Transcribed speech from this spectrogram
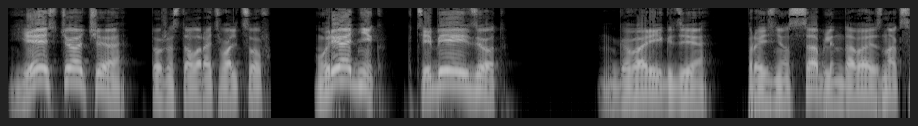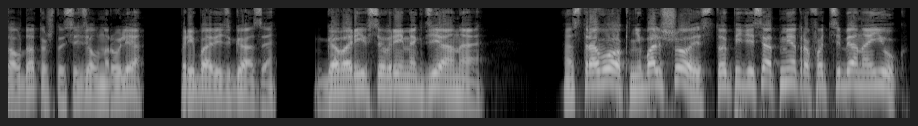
Есть четче, тоже стал орать Вальцов. Урядник, к тебе идет. Говори где, произнес Саблин, давая знак солдату, что сидел на руле, прибавить газа. Говори все время, где она. Островок небольшой, 150 метров от тебя на юг.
